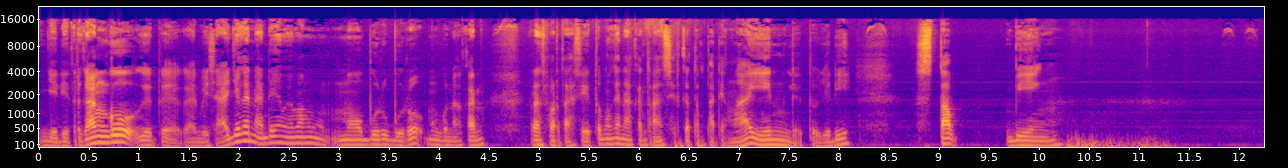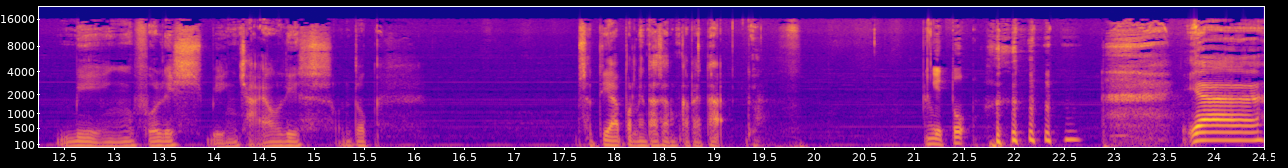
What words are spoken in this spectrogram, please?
jadi terganggu gitu ya kan. Bisa aja kan ada yang memang mau buru-buru menggunakan transportasi itu mungkin akan transit ke tempat yang lain gitu. Jadi stop being being foolish being childish untuk setiap perlintasan kereta gitu gitu. Ya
